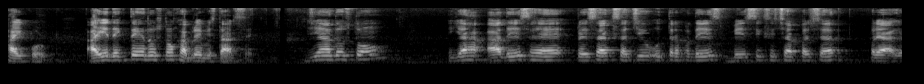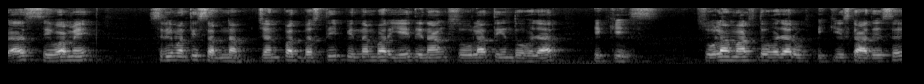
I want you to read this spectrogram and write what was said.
हाईकोर्ट। आइए देखते हैं दोस्तों खबरें विस्तार से। जी हाँ दोस्तों, यह आदेश है। प्रेषक सचिव उत्तर प्रदेश बेसिक शिक्षा परिषद प्रयागराज सेवा में श्रीमती सबनम, जनपद बस्ती, पिन नंबर ये दिनांक 16 तीन 2021 16 मार्च 2021 का आदेश है।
